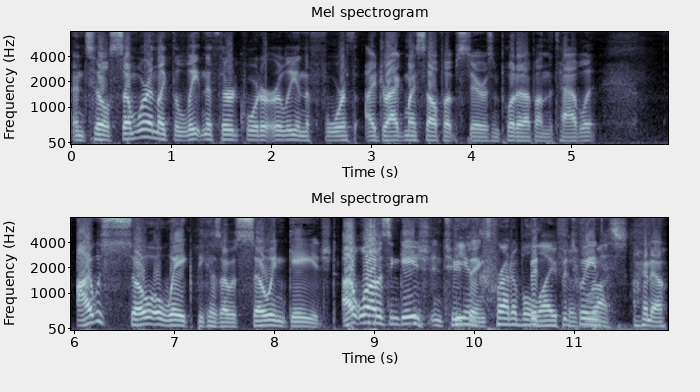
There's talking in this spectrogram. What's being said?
until somewhere in like the late in the third quarter, early in the fourth, I drag myself upstairs and put it up on the tablet. I was so awake because I was so engaged. I, well, I was engaged in two The things. incredible life of between, Russ. I know.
